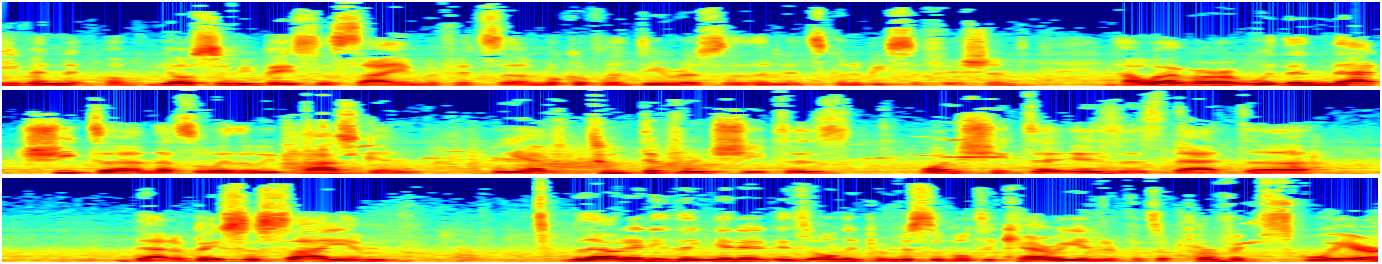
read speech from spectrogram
even Yosemi Beis Sayim, if it's a Mukaf Ladira, so then it's going to be sufficient. However, within that Shita, and that's the way that we paskin, we have two different Shitas. One Shita is, is that, uh, that a Beis Sayim without anything in it is only permissible to carry in if it's a perfect square.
